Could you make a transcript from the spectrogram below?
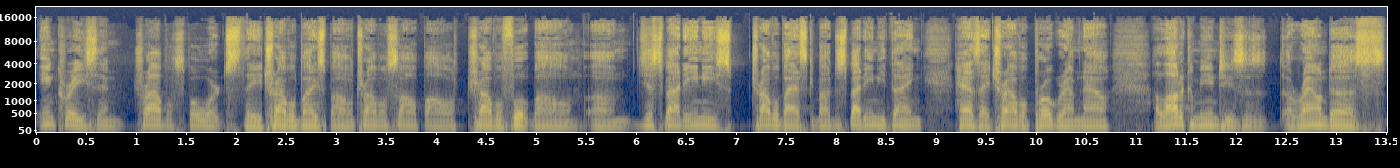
increase in travel sports, the travel baseball, travel softball, travel football, um, just about any travel basketball, just about anything has a travel program now. A lot of communities around us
